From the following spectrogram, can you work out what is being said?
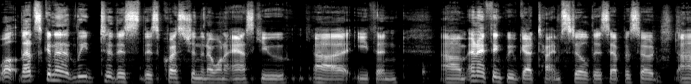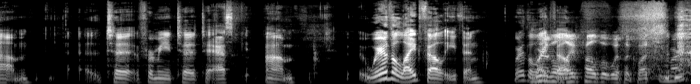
Well, that's going to lead to this this question that I want to ask you, uh, Ethan. Um, and I think we've got time still this episode um, to for me to to ask um, where the light fell, Ethan. Where the where light the fell? light fell, but with a question mark.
